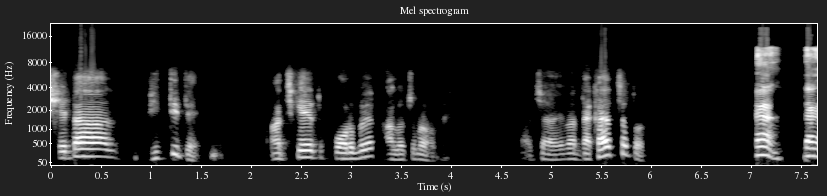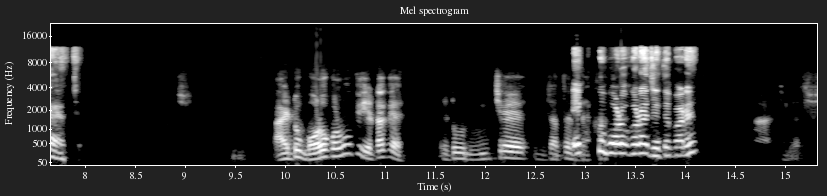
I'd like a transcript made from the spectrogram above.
সেটার ভিত্তিতে আজকের পর্বের আলোচনা হবে। আচ্ছা এবার দেখা যাচ্ছে তো? হ্যাঁ দেখা যাচ্ছে। আর একটু বড় করব কি এটাকে? একটু নিচে যাতে একটু বড় করা যেতে পারে। হ্যাঁ ঠিক আছে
